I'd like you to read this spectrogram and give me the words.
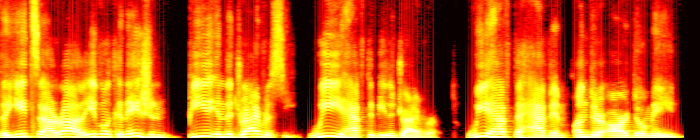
the Yetzer Hara, the evil inclination, be in the driver's seat. We have to be the driver. We have to have him under our domain.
